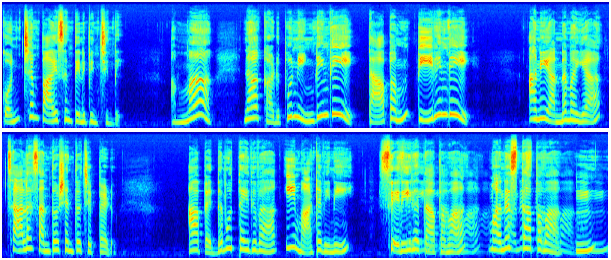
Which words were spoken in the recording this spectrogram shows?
కొంచెం పాయసం తినిపించింది. అమ్మా నా కడుపు నిండింది. తాపం తీరింది అని అన్నమయ్య చాలా సంతోషంతో చెప్పాడు. ఆ పెద్ద ముత్తైదువ ఈ మాట విని శరీర తాపమా? మనస్తాపమా? ఉమ్?"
